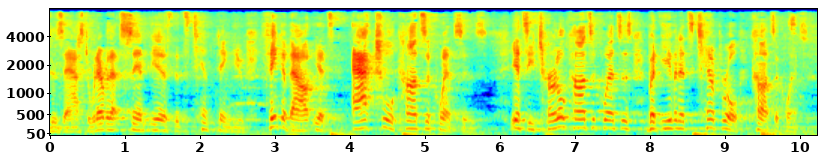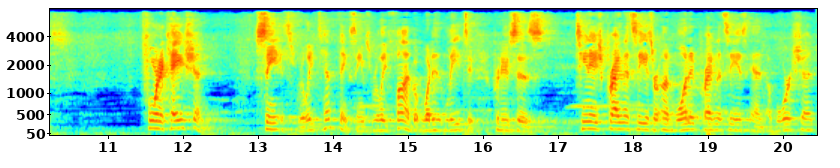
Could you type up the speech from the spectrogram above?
disaster. Whatever that sin is that's tempting you, think about its actual consequences, its eternal consequences, but even its temporal consequences. Fornication. See, it's really tempting, seems really fun, but what does it lead to? Produces teenage pregnancies or unwanted pregnancies and abortion,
